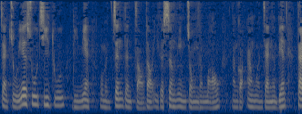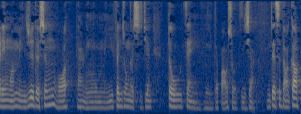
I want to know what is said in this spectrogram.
在主耶稣基督里面，我们真的找到一个生命中的锚，能够安稳在那边，带领我们每日的生活，带领我们每一分钟的时间，都在你的保守之下。我们再次祷告，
